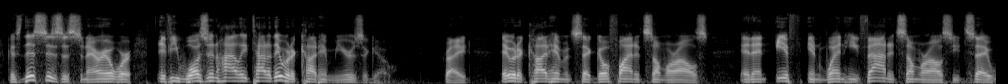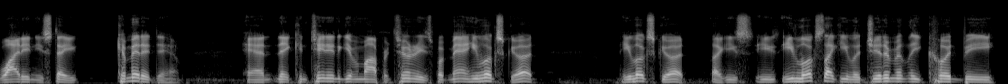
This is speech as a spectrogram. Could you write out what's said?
because this is a scenario where if he wasn't highly touted, they would have cut him years ago, right? They would have cut him and said, "Go find it somewhere else." And then if and when he found it somewhere else, you'd say, "Why didn't you stay committed to him?" And they continue to give him opportunities, but man, he looks good. He looks good. Like he's he he looks like he legitimately could be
